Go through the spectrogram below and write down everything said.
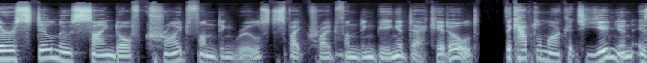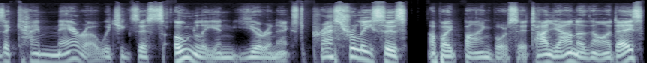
There are still no signed off crowdfunding rules, despite crowdfunding being a decade old. The Capital Markets Union is a chimera which exists only in Euronext press releases about buying Borsa Italiana nowadays,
